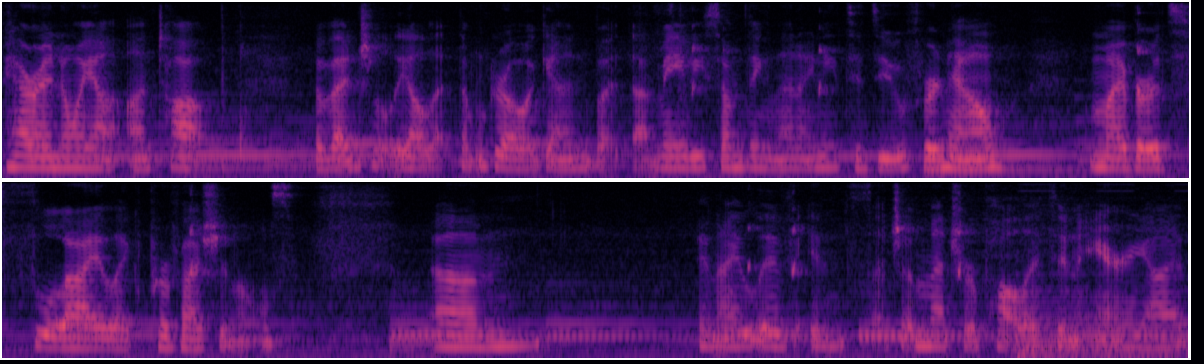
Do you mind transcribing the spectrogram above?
paranoia on top. Eventually, I'll let them grow again, but that may be something that I need to do for now. My birds fly like professionals. Um, and I live in such a metropolitan area.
